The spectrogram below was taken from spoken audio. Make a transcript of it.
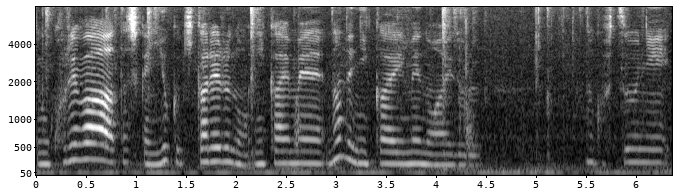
でもこれは確かによく聞かれるの。2回目。なんで2回目のアイドル？なんか普通に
